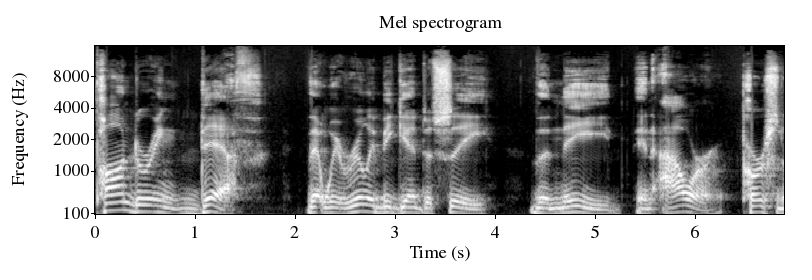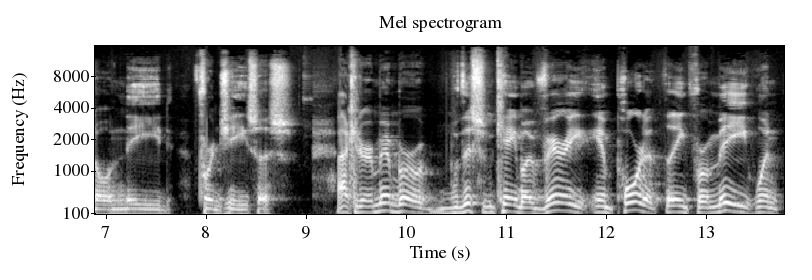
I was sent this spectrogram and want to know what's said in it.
pondering death that we really begin to see the need in our personal need for Jesus. I can remember this became a very important thing for me when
